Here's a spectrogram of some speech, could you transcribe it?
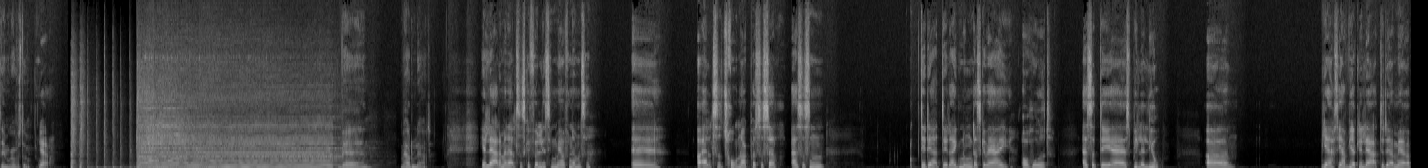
Det må jeg godt forstå. Ja. Hvad, hvad har du lært? Jeg lærte, at man altid skal følge sin mavefornemmelse. Øh, og altid tro nok på sig selv. Altså sådan... Det der, det er der ikke nogen, der skal være i overhovedet. Altså, det er spild af liv. Og ja, så jeg har virkelig lært det der med at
